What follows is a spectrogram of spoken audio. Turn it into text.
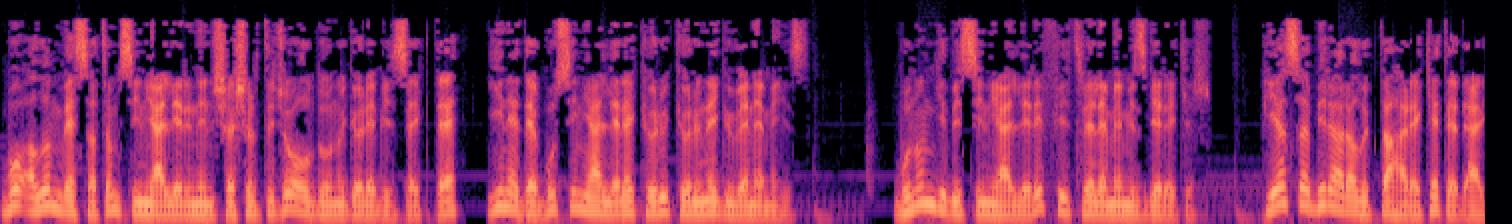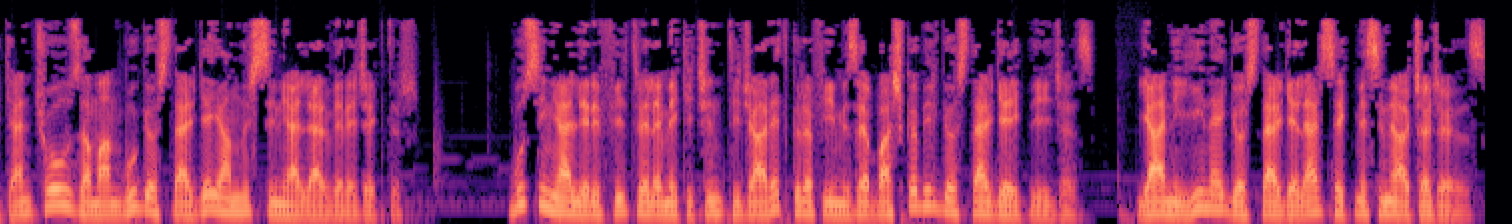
Bu alım ve satım sinyallerinin şaşırtıcı olduğunu görebilsek de, yine de bu sinyallere körü körüne güvenemeyiz. Bunun gibi sinyalleri filtrelememiz gerekir. Piyasa bir aralıkta hareket ederken çoğu zaman bu gösterge yanlış sinyaller verecektir. Bu sinyalleri filtrelemek için ticaret grafiğimize başka bir gösterge ekleyeceğiz. Yani yine göstergeler sekmesini açacağız.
